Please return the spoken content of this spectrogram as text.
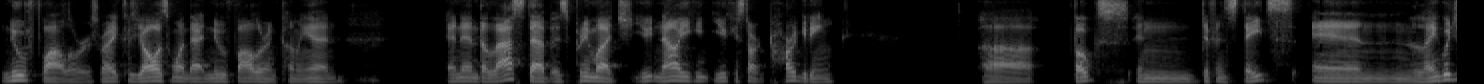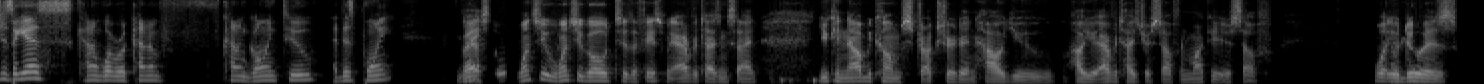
new followers, right? Because you always want that new follower and coming in. And then the last step is pretty much you now you can you can start targeting uh folks in different states and languages, I guess, kind of what we're kind of kind of going to at this point. Right. Yeah, so once you once you go to the Facebook advertising side, you can now become structured in how you how you advertise yourself and market yourself. What okay. you'll do is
